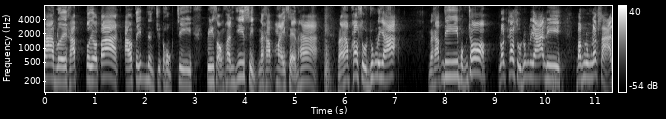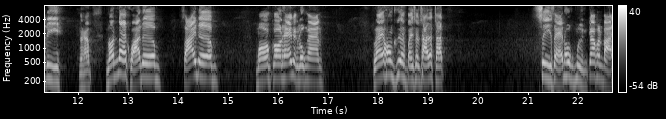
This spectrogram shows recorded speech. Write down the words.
ทราบเลยครับ Toyota Altis 1.6G ปี 2020 นะครับไม่แสนห้านะครับ เข้าศูนย์ทุกระยะนะครับ ดีผมชอบ รถเข้าศูนย์ทุกระยะดีบำรุงรักษาดี นะครับน็อตหน้าขวาเดิม ซ้ายเดิม มอกอแท้จากโรงงานไล่ห้องเครื่องไปช้าๆชัดๆ469,000 บาท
